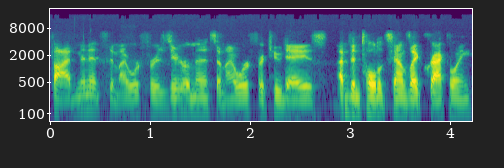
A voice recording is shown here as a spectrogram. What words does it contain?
five minutes, it might work for zero minutes, it might work for two days. I've been told it sounds like crackling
